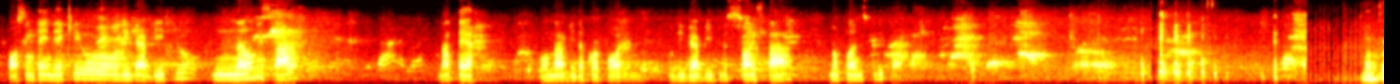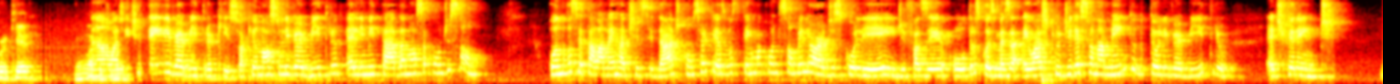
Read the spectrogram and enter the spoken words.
posso entender que o livre-arbítrio não está na Terra ou na vida corpórea. Né? O livre-arbítrio só está no plano espiritual. Mas por quê? Não, a gente tem livre-arbítrio aqui, só que o nosso livre-arbítrio é limitado à nossa condição. Quando você está lá na erraticidade, com certeza você tem uma condição melhor de escolher e de fazer outras coisas, mas eu acho que o direcionamento do teu livre-arbítrio é diferente,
